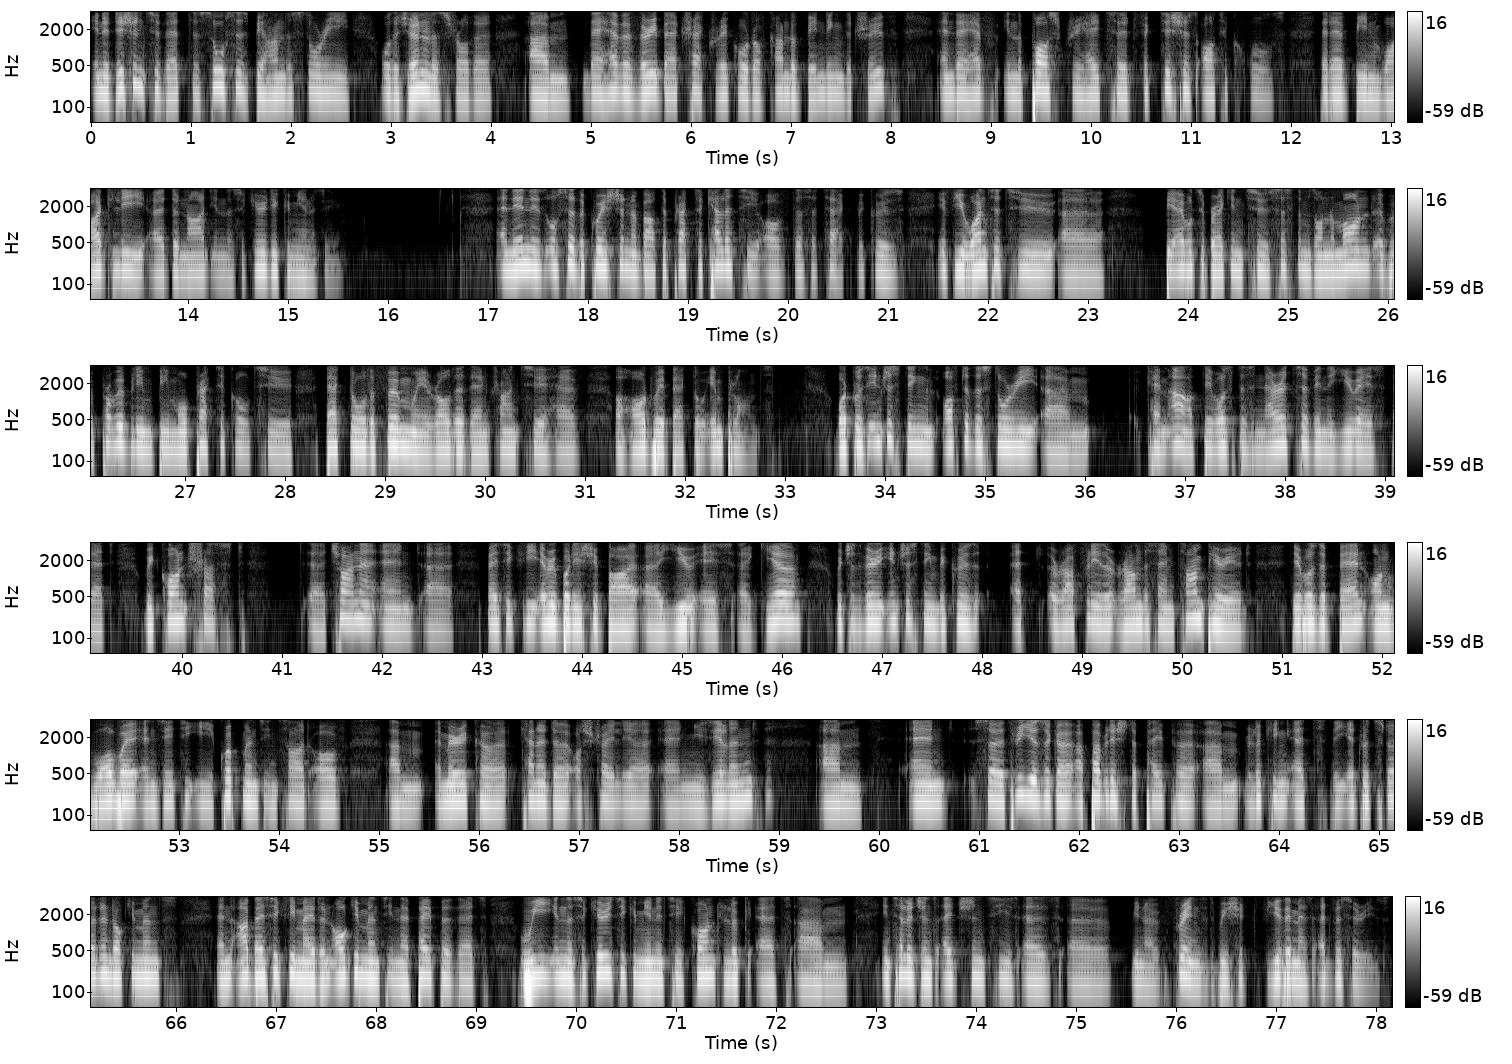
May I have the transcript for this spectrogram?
In addition to that, the sources behind the story, or the journalists rather, um, they have a very bad track record of kind of bending the truth and they have in the past created fictitious articles that have been widely uh, denied in the security community. And then there's also the question about the practicality of this attack, because if you wanted to uh, be able to break into systems on demand, it would probably be more practical to backdoor the firmware rather than trying to have a hardware backdoor implant. What was interesting after the story um, came out, there was this narrative in the US that we can't trust uh, China and uh, basically everybody should buy US uh, gear, which is very interesting because at roughly around the same time period, there was a ban on Huawei and ZTE equipment inside of um, America, Canada, Australia, and New Zealand. Um, and so three years ago, I published a paper um, looking at the Edward Snowden documents, and I basically made an argument in that paper that we in the security community can't look at um, intelligence agencies as, uh, you know, friends. We should view them as adversaries.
